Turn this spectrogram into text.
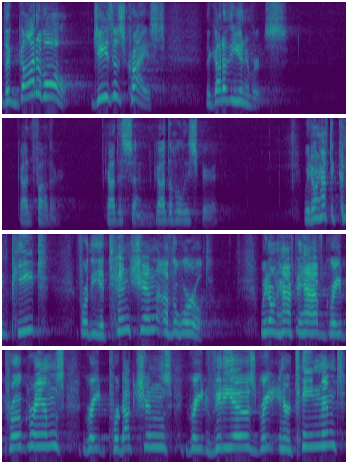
the God of all, Jesus Christ, the God of the universe, God Father, God the Son, God the Holy Spirit. We don't have to compete for the attention of the world. We don't have to have great programs, great productions, great videos, great entertainment.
